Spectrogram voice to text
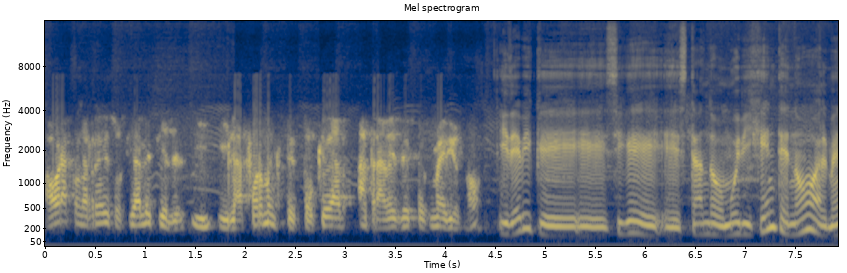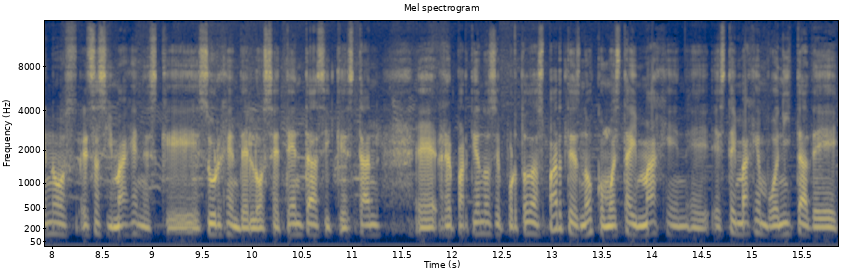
ahora con las redes sociales y, y, la forma en que se toquea a través de estos medios, ¿no? Y Debbie que eh, sigue estando muy vigente, ¿no? Al menos esas imágenes que surgen de los setentas y que están eh, repartiéndose por todas partes, ¿no? Como esta imagen, eh, esta imagen bonita de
